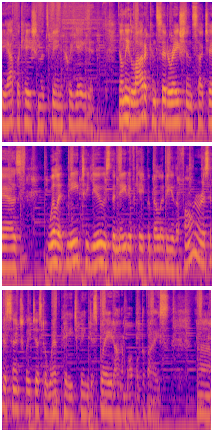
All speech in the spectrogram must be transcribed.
the application that's being created. You'll need a lot of considerations, such as will it need to use the native capability of the phone, or is it essentially just a web page being displayed on a mobile device? Uh,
